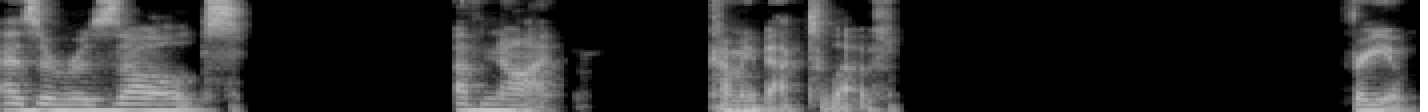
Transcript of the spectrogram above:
as a result of not coming back to love for you?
